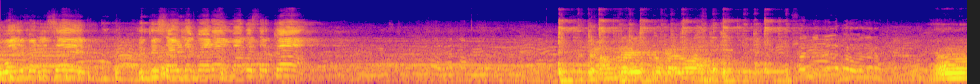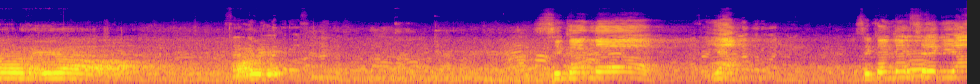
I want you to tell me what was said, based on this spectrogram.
शिवाजी पाटील साहेब तिथे साईडला काढा माग सरका. सिकंदर या. सिकंदर शेख या.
